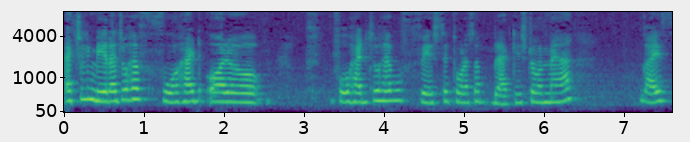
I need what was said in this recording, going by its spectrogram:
एक्चुअली मेरा जो है फोरहेड और फोरहेड जो है, वो फेस से थोड़ा सा ब्लैकिश टोन में है। गाइस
